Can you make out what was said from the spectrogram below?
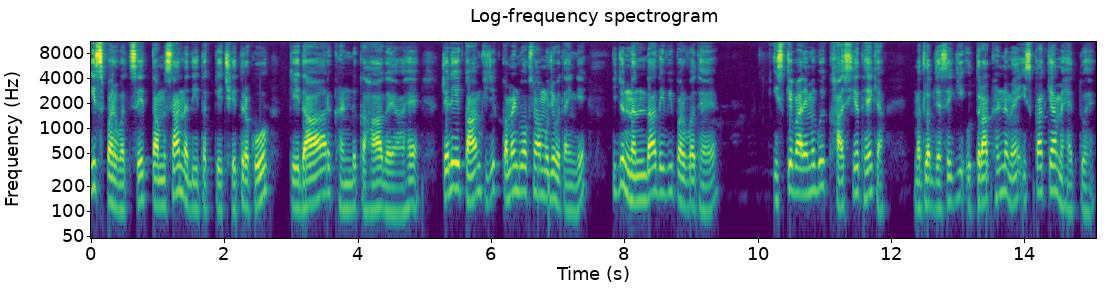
इस पर्वत से तमसा नदी तक के क्षेत्र को केदार खंड कहा गया है। चलिए एक काम कीजिए कमेंट बॉक्स में आप मुझे बताएँगे कि जो नंदा देवी पर्वत है, इसके बारे में कोई खासियत है क्या? मतलब जैसे कि उत्तराखंड में इसका क्या महत्व है?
